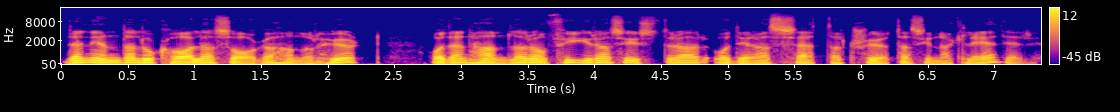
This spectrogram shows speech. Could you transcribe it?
Den enda lokala saga han har hört och den handlar om fyra systrar och deras sätt att sköta sina kläder.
